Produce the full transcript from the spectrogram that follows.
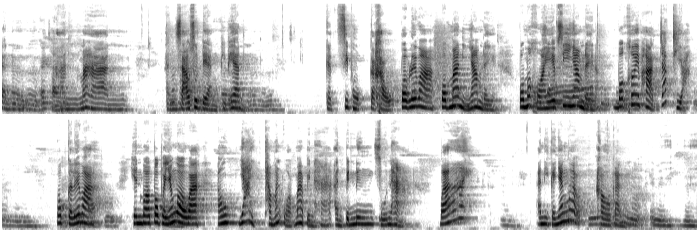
อัน เออเออไอ้ไข่อันมหาอันอันสาวสุดแดงพี่แพนเออเออกับ16กับเขาปอบเลยว่าปอบมานี่ย่ามใดปอบมาขอให้ FC ย่ามใดน่ะ บ่เคยผ่านจักเที่ยอืมปอบก็เลยว่า เห็นบอปอกไปยังบอกว่า เอายายถ้ามันออกมาเป็นหาอันเป็นหนึ่งศูนย์หาว้ายอืมอันนี้ก็ยังมาเข้ากันเนาะอืมอืม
